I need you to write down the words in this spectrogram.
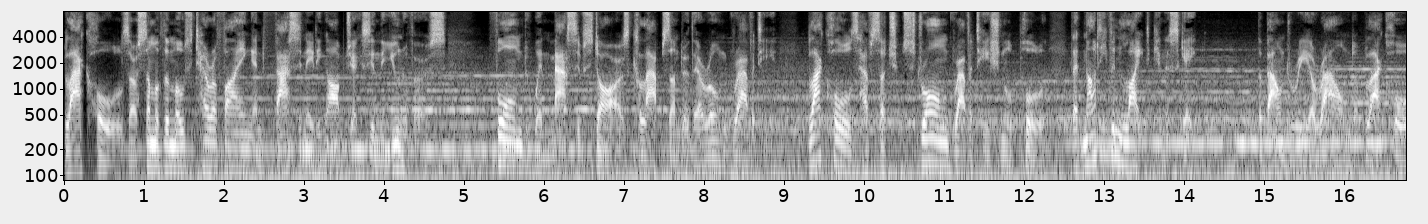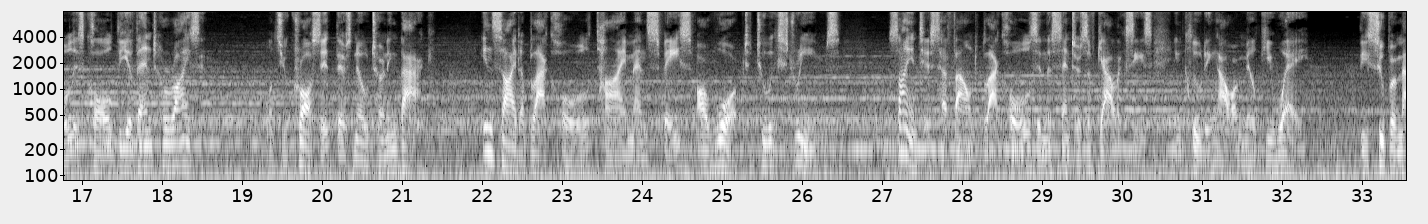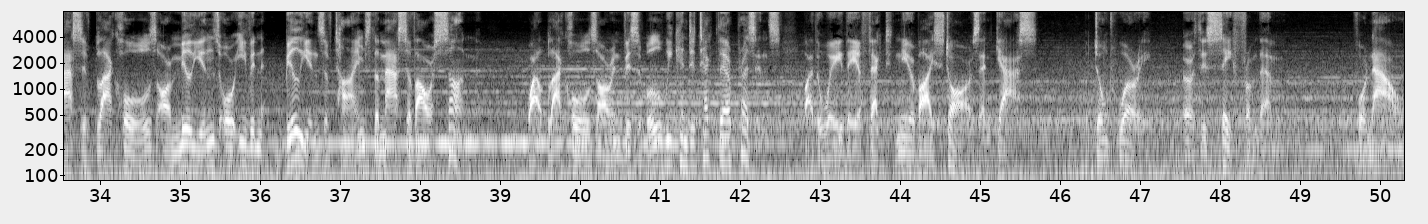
Black holes are some of the most terrifying and fascinating objects in the universe. Formed when massive stars collapse under their own gravity, black holes have such strong gravitational pull that not even light can escape. The boundary around a black hole is called the event horizon. Once you cross it, there's no turning back. Inside a black hole, time and space are warped to extremes. Scientists have found black holes in the centers of galaxies, including our Milky Way. These supermassive black holes are millions or even billions of times the mass of our Sun. While black holes are invisible, we can detect their presence by the way they affect nearby stars and gas. But don't worry, Earth is safe from them. For now.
